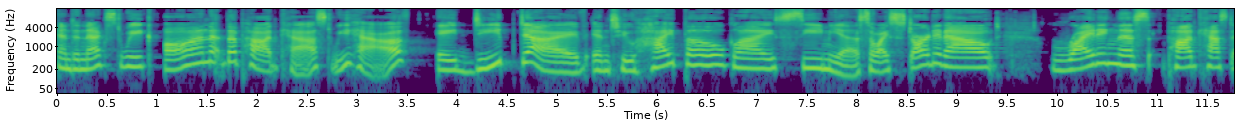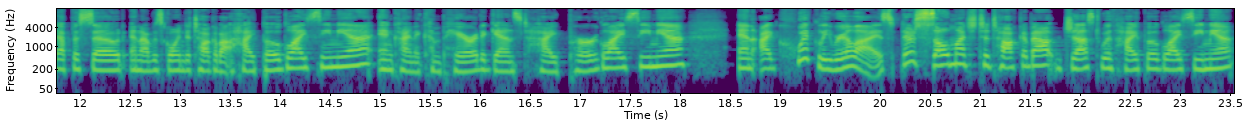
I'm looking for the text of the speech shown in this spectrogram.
And next week on the podcast, we have a deep dive into hypoglycemia. So I started out writing this podcast episode and I was going to talk about hypoglycemia and kind of compare it against hyperglycemia. And I quickly realized there's so much to talk about just with hypoglycemia.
